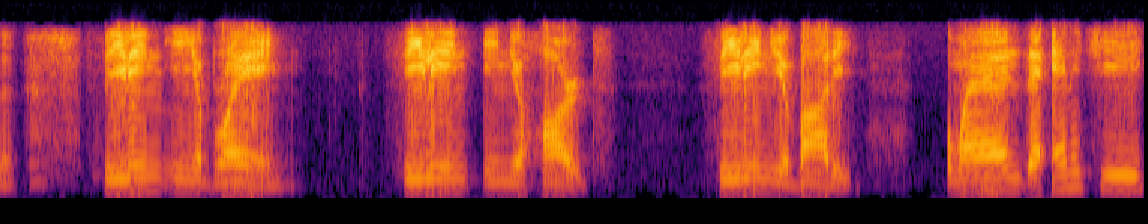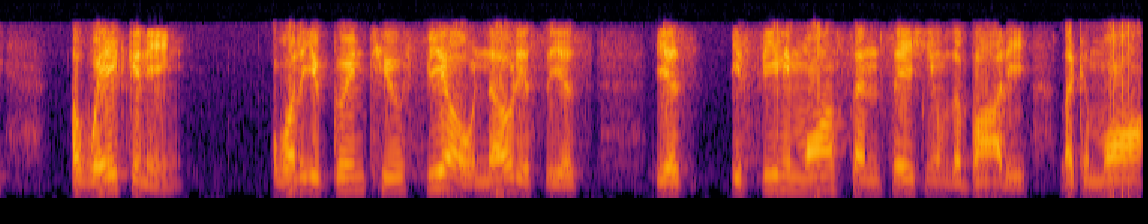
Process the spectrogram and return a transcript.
feeling in your brain, feeling in your heart, feeling your body. When the energy awakening, what you're going to feel, notice is is you feeling more sensation of the body, like more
